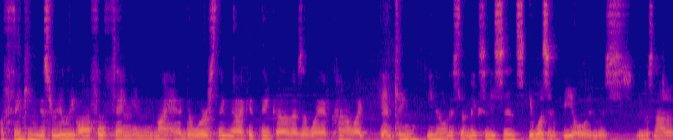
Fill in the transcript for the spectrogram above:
of thinking this really awful thing in my head, the worst thing that I could think of as a way of kind of like venting, you know, if that makes any sense. It wasn't real. It was, it was not a,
